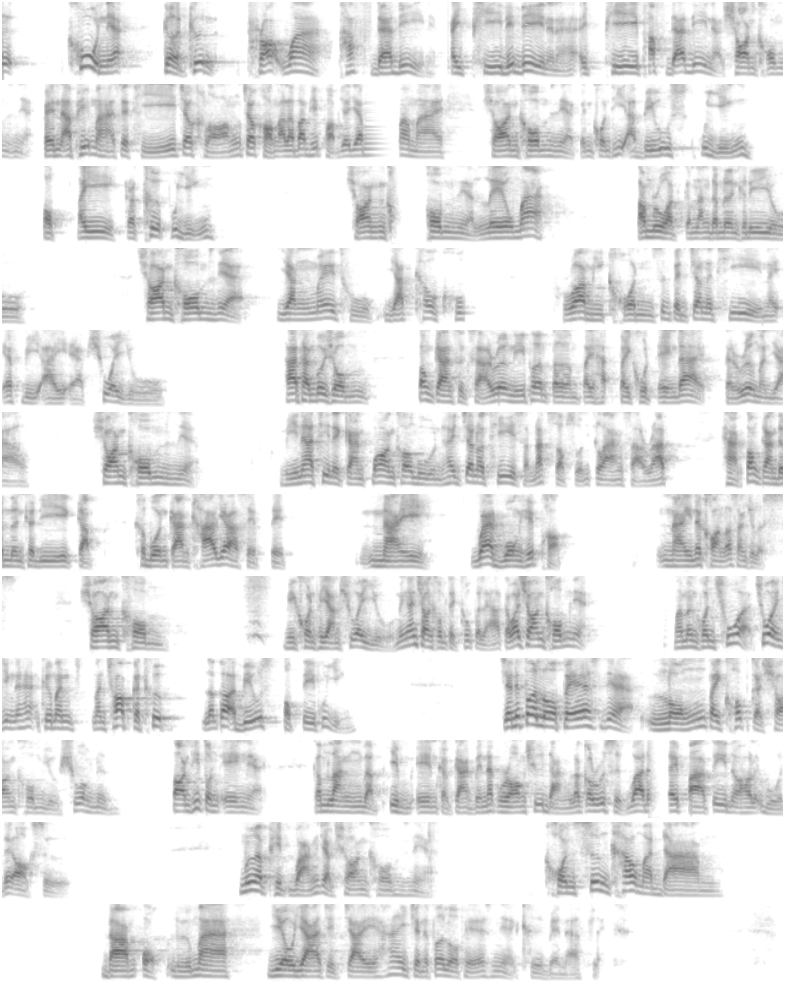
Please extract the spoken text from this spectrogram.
คู่เนี้ยเกิดขึ้นเพราะว่า Puff Daddy เนี่ยไอพีดิดดี้เนี่ยนะฮะไอพีพัฟ Daddy เนี่ยชอนคอมส์เนี่ยเป็นอภิมหาเศรษฐีเจ้าของเจ้าของอัลบั้มฮิปฮอปเยอะแยะมากมายชอนคอมส์เนี่ยเป็นคนที่ abuse ผู้หญิง ตบตีกระทืบผู้หญิง ชอนคมเนี่ยเลวมากตำรวจกำลังดำเนินคดีอยู่ ชอนโคมส์เนี่ยยังไม่ถูกยัดเข้าคุก เพราะว่ามีคนซึ่งเป็นเจ้าหน้าที่ใน FBI แอบช่วยอยู่ ถ้าท่านผู้ชมต้องการศึกษาเรื่องนี้เพิ่มเติมไปไปขุดเองได้ แต่เรื่องมันยาว ชอนโคมส์เนี่ยมีหน้าที่ในการป้อนข้อมูลให้เจ้าหน้าที่สำนักสอบสวนกลางสหรัฐ หากต้องการดำเนินคดีกับขบวนการค้ายาเสพติด ในแวดวงฮิปฮอปในนครลอสแองเจลิสชอนคม มีคนพยายามช่วยอยู่ ไม่งั้นชอนคมติดคุกไปแล้ว แต่ว่าชอนคมเนี่ย มันเป็นคนชั่ว ชั่วจริงๆนะฮะ คือมันมันชอบกระทืบแล้วก็ abuse ตบตีผู้หญิงเจนนิเฟอร์โลเปสเนี่ยหลงไปคบกับชอนคมอยู่ช่วงหนึ่ง ตอนที่ตนเองเนี่ย กำลังแบบอิ่มเอมกับการเป็นนักร้องชื่อดัง แล้วก็รู้สึกว่าได้ปาร์ตี้ในฮอลลีวูดได้ออกสื่อ เมื่อผิดหวังจากชอนโคมส์เนี่ย คนซึ่งเข้ามาดาม ดามอกหรือมาเยียวยาจิตใจให้เจนนิเฟอร์โลเปสเนี่ยคือเบนแอฟเฟลก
